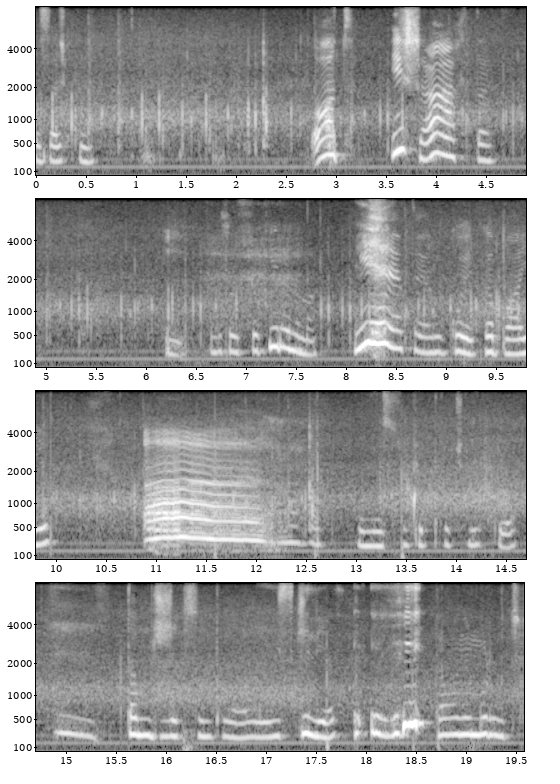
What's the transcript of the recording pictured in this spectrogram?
засать хуй? От, і шахта. І... Тому що сокири нема. Ні, то я рукою копаю. А, У нас супер прочний кот. Там Джексон плаває і скелет. Там вони мруть.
